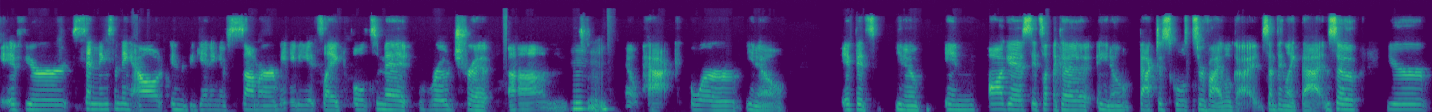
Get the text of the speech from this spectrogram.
if you're sending something out in the beginning of summer maybe it's like ultimate road trip um mm-hmm. you know pack or you know if it's you know in august it's like a you know back to school survival guide something like that. And so you're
